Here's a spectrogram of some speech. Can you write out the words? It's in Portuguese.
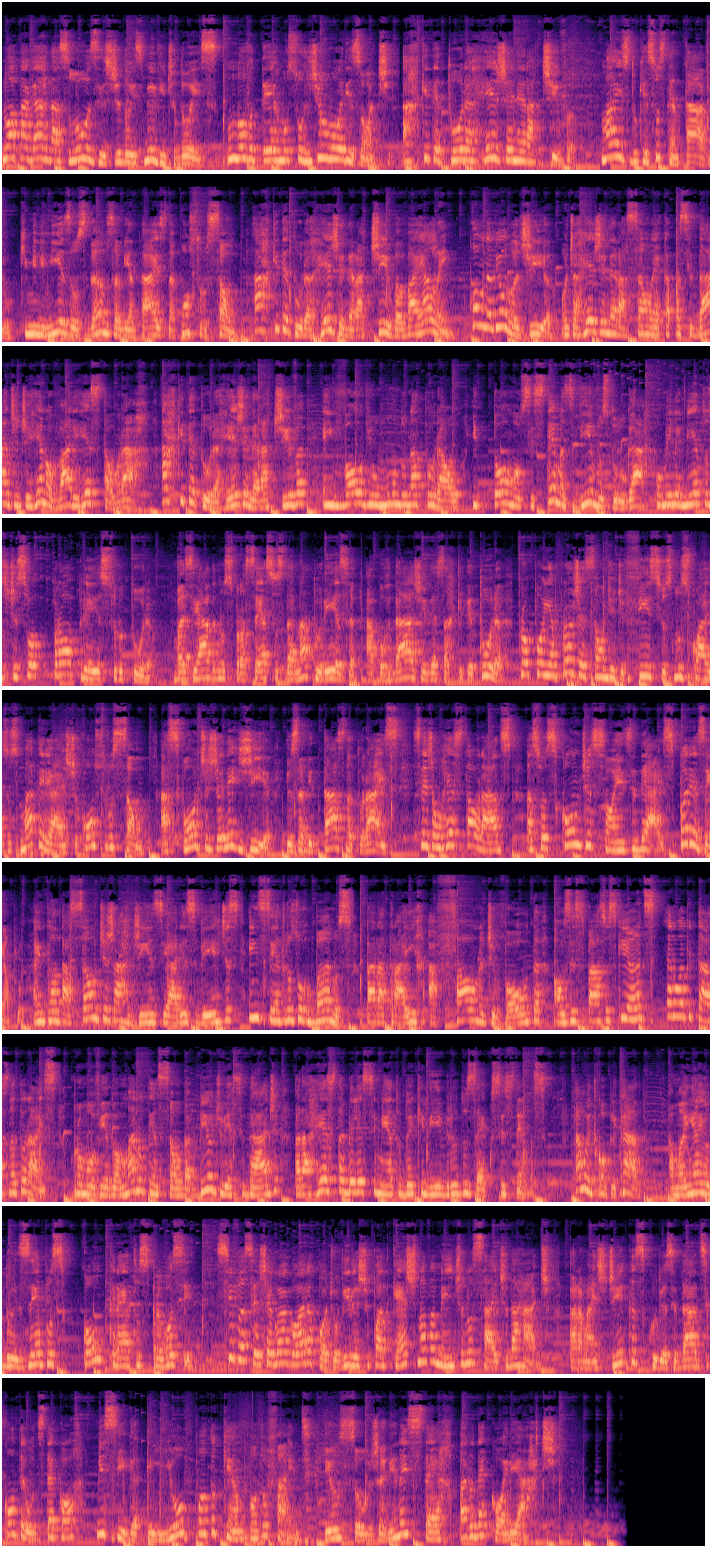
No apagar das luzes de 2022, um novo termo surgiu no horizonte: arquitetura regenerativa mais do que sustentável, que minimiza os danos ambientais na construção, a arquitetura regenerativa vai além. Como na biologia, onde a regeneração é a capacidade de renovar e restaurar, a arquitetura regenerativa envolve o mundo natural e toma os sistemas vivos do lugar como elementos de sua própria estrutura. Baseada nos processos da natureza, a abordagem dessa arquitetura propõe a projeção de edifícios nos quais os materiais de construção, as fontes de energia e os habitats naturais sejam restaurados às suas condições ideais. Por exemplo, a implantação de jardins e áreas verdes em centros urbanos para atrair a fauna de volta aos espaços que antes eram habitats naturais, promovendo a manutenção da biodiversidade para restabelecimento do equilíbrio dos ecossistemas. Tá muito complicado? Amanhã eu dou exemplos concretos para você. Se você chegou agora, pode ouvir este podcast novamente no site da rádio. Para mais dicas, curiosidades e conteúdos decor, me siga em you.cam.find. Eu sou Janina Esther para o Decore e Arte.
